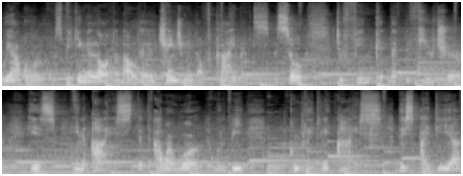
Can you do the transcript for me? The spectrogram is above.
We are all speaking a lot about the changement of climates. So to think that the future is in ice, that our world will be completely ice, this idea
